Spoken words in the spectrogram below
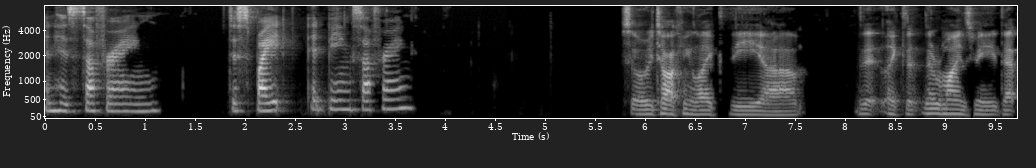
in his suffering despite it being suffering. So are we talking like the uh, the like the, that reminds me that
